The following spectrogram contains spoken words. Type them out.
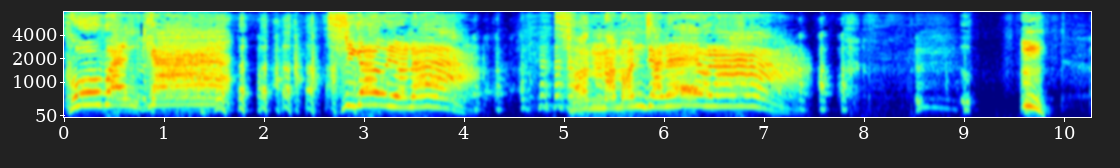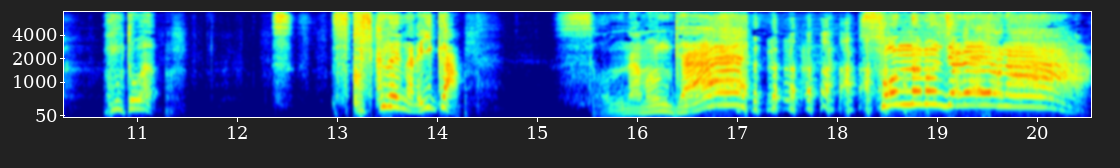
交番か？違うよな。そんなもんじゃねえよなううん。本当は、す、少しくらいならいいか？んなもんかそんなもんじゃねえよな！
